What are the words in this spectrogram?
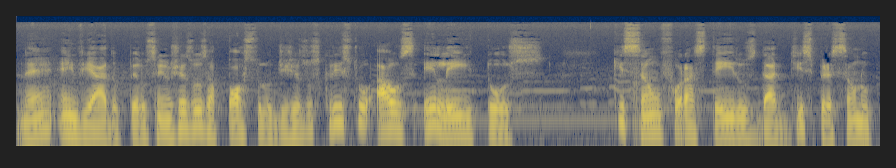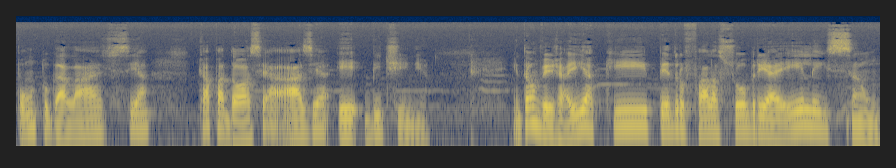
né, enviado pelo Senhor Jesus, apóstolo de Jesus Cristo, aos eleitos que são forasteiros da dispersão no ponto Galácia, Capadócia, Ásia e Bitínia. Então veja, aí aqui Pedro fala sobre a eleição,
